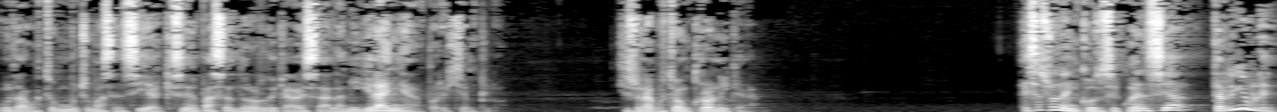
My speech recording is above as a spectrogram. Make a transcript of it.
otra cuestión mucho más sencilla, que se me pasa el dolor de cabeza, la migraña, por ejemplo, que es una cuestión crónica. Esa es una inconsecuencia terrible,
